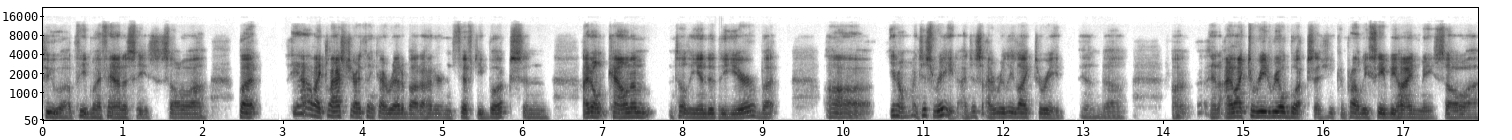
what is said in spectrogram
to uh, feed my fantasies. So, uh, but yeah, like last year, I think I read about 150 books, and I don't count them until the end of the year. But uh, you know, I just read. I just I really like to read, and uh, and I like to read real books, as you can probably see behind me. So uh,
